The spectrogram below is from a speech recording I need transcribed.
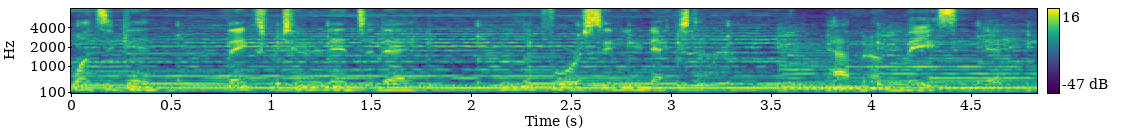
Once again, thanks for tuning in today. We look forward to seeing you next time. Have an amazing day.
